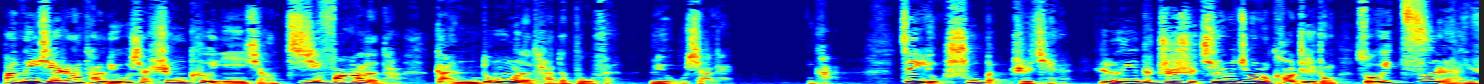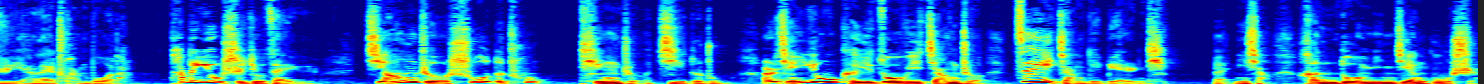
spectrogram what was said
把那些让他留下深刻印象、激发了他、感动了他的部分留下来。你看，在有书本之前，人类的知识其实就是靠这种所谓自然语言来传播的。它的优势就在于，讲者说得出，听者记得住，而且又可以作为讲者再讲给别人听。哎，你想，很多民间故事、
